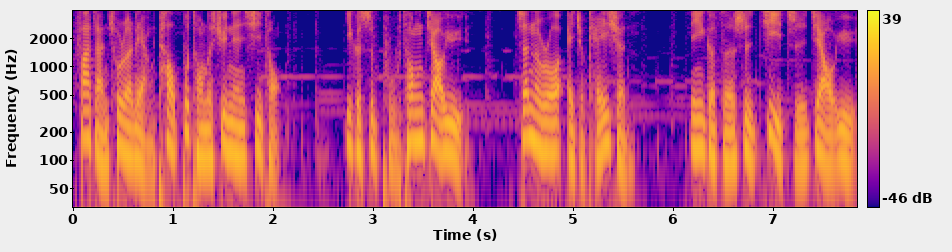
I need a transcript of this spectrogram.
发展出了两套不同的训练系统，一个是普通教育 （General Education），另一个则是技职教育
